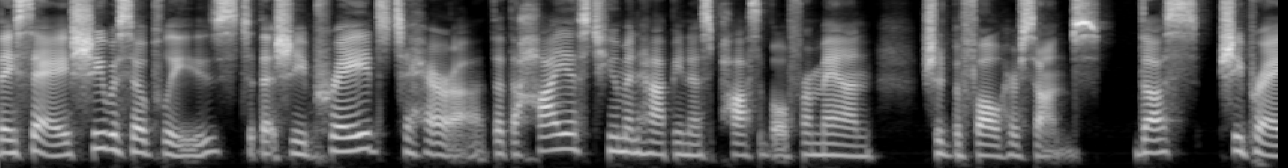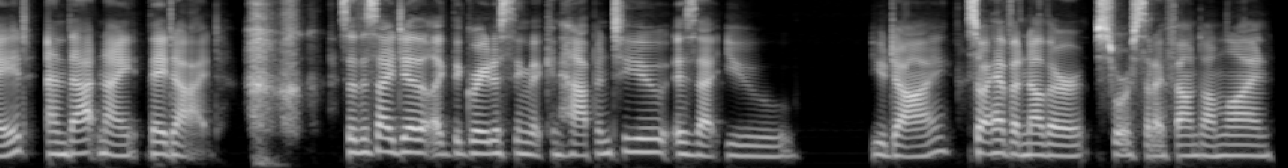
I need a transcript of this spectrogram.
They say she was so pleased that she prayed to Hera that the highest human happiness possible for man should befall her sons. Thus, she prayed, and that night they died. so this idea that like the greatest thing that can happen to you is that you you die. So I have another source that I found online.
